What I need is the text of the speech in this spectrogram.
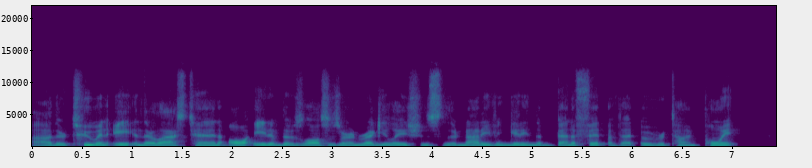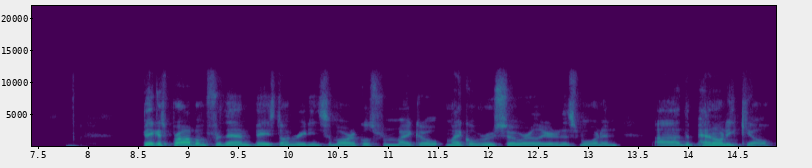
Uh, they're two and eight in their last 10. All eight of those losses are in regulation, so they're not even getting the benefit of that overtime point. Biggest problem for them, based on reading some articles from Michael Michael Russo earlier this morning, uh, the penalty kill.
